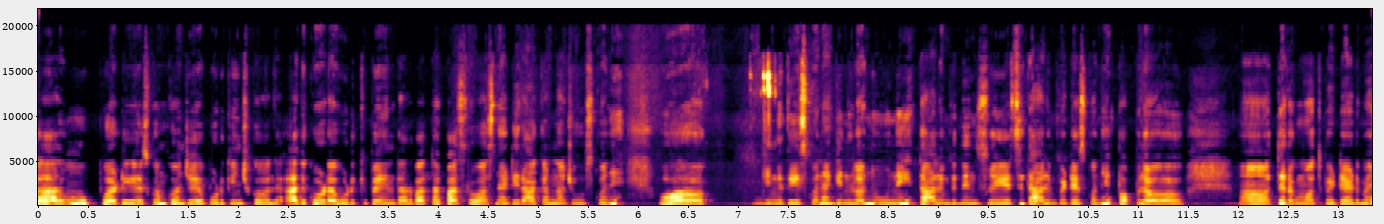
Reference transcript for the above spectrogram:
కారం ఉప్పు అటు వేసుకొని కొంచెంసేపు ఉడికించుకోవాలి. అది కూడా ఉడికిపోయిన తర్వాత పసరు వాసన అటు రాకన్నా చూసుకొని గిన్నె తీసుకొని ఆ గిన్నెలో నూనె తాలింపు దినుసులు వేసి తాలింపు పెట్టేసుకొని పప్పులో తిరగమూత పెట్టేయడమే.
